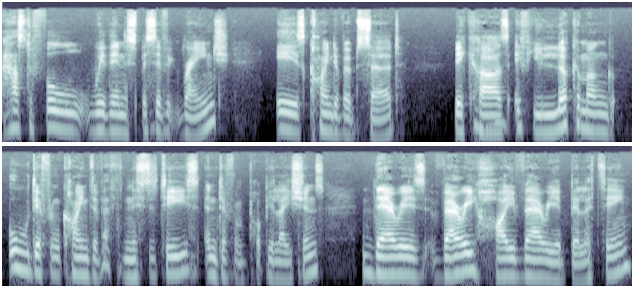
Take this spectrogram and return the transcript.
has to fall within a specific range is kind of absurd because mm-hmm. if you look among all different kinds of ethnicities and different populations there is very high variability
